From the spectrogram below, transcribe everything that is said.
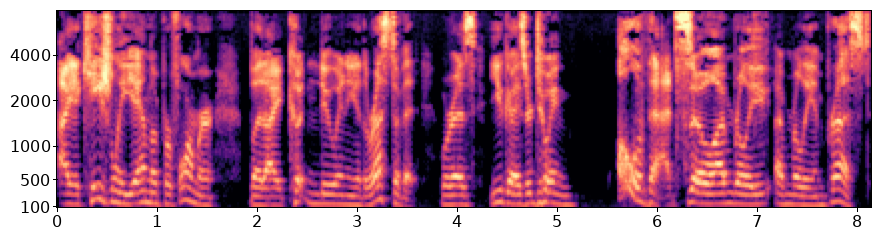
I occasionally am a performer, but I couldn't do any of the rest of it. Whereas you guys are doing all of that. So I'm really, I'm really impressed.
